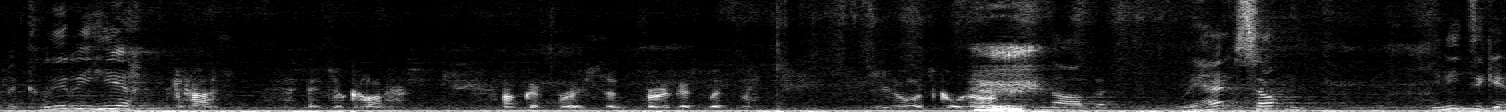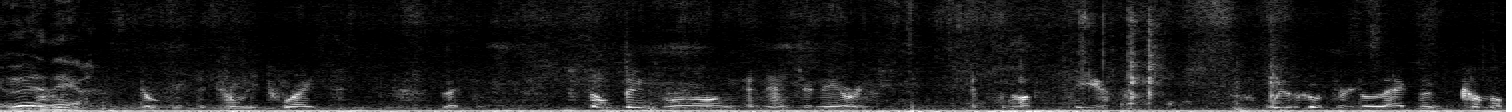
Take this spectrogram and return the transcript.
McLeary here? Caz, it's O'Connor. I've got Bruce and Fergus with me. You know what's going on? No, but we hit something. You need to get out of there. Don't need to tell me twice. Listen, something's wrong in engineering. It's not safe. We'll go through the legs and come up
